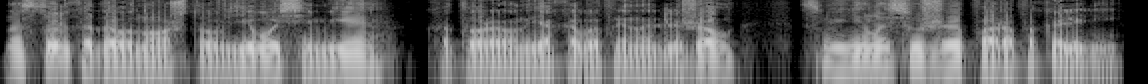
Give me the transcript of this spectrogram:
Настолько давно, что в его семье, которой он якобы принадлежал, сменилась уже пара поколений.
